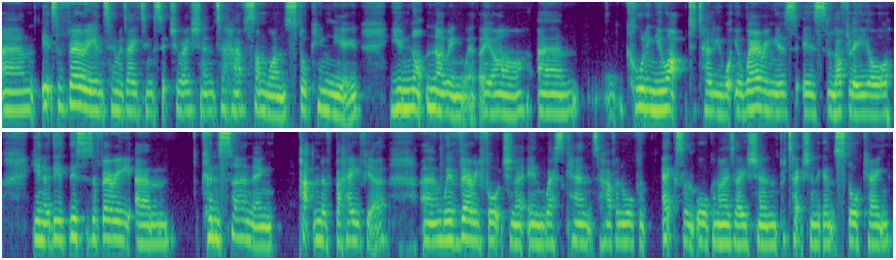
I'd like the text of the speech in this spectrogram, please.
Um, it's a very intimidating situation to have someone stalking you, you not knowing where they are. Um, calling you up to tell you what you're wearing is is lovely or you know this is a very um, concerning pattern of behaviour. Um, we're very fortunate in West Kent to have an organ excellent organisation, Protection Against Stalking,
